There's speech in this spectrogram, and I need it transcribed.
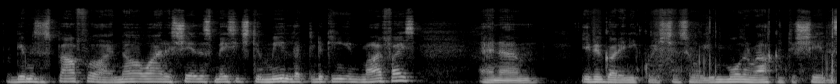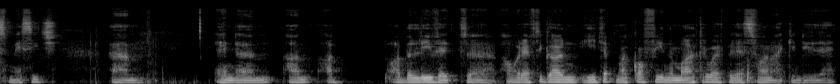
Forgiveness is powerful. I know why to share this message to me, look, looking in my face. And um, if you've got any questions, or you're more than welcome to share this message. Um, and um, i I, believe that uh, I would have to go and heat up my coffee in the microwave, but that's fine. I can do that.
